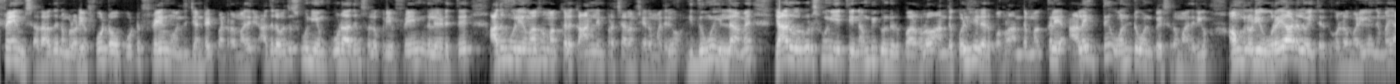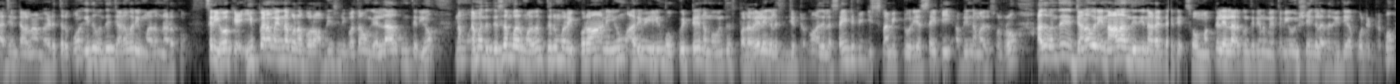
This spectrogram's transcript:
ஃப்ரேம்ஸ் அதாவது நம்மளுடைய ஃபோட்டோவை போட்டு ஃப்ரேம் வந்து ஜென்ரேட் பண்ற மாதிரி. அதுல வந்து சூனியம் கூடாதுன்னு சொல்லக்கூடிய ஃப்ரேம்கள் எடுத்து அது மூலியமாக மக்களுக்கு ஆன்லைன் பிரச்சாரம் செய்யற மாதிரியும் இதுவும் இல்லாம யார் ஒருவர் சூனியத்தை நம்பிக்கொண்டிருப்பார்களோ அந்த கொள்கையில் இருப்பாங்களோ அந்த மக்களை அழைத்து ஒன் டு ஒன் பேசுற மாதிரியும் அவங்களுடைய உரையாடல் வைத்திருக்க கொள்ள மாதிரியும் இந்த மாதிரி அஜெண்டாலாம் நம்ம எடுத்திருக்கோம். இது வந்து ஜனவரி மாதம் நடக்கும். சரி ஓகே இப்போ நம்ம என்ன பண்ண போறோம் அப்படின்னு சொல்லி பார்த்தா அவங்க எல்லாருக்கும் தெரியும். நம்ம நம்ம டிசம்பர் மாதம் திருமறை குரானையும் அறிவியலையும் ஒப்பிட்டு நம்ம வந்து பல வேலைகளை செஞ்சுட்டு இருக்கோம். அதுல சயின்டிபிக் இஸ்லாமிக் டூர் எஸ்ஐடி அப்படின்னு நம்ம அதை சொல்றோம். அது வந்து ஜனவரி நாலாம் தேதி நடக்க இருக்கு ஸோ மக்கள் எல்லாருக்கும் தெரியும். நம்ம எத்தனையோ விஷயங்கள் அதை ரீதியாக போட்டுட்டு இருக்கோம்.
